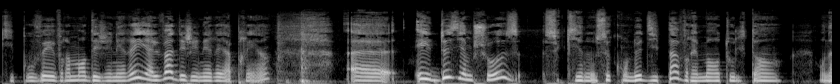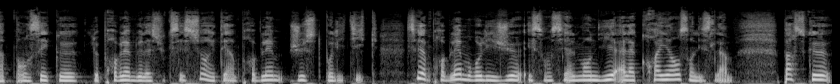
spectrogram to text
qui pouvait vraiment dégénérer. Et elle va dégénérer après. Hein. et deuxième chose, ce qui ce qu'on ne dit pas vraiment tout le temps on a pensé que le problème de la succession était un problème juste politique. C'est un problème religieux essentiellement lié à la croyance en l'islam. Parce que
